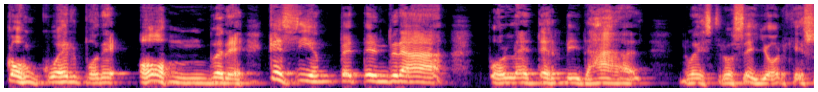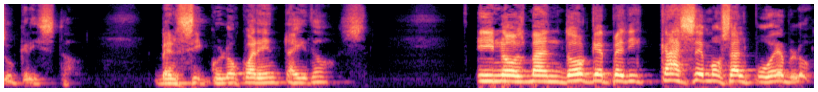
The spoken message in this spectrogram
con cuerpo de hombre que siempre tendrá por la eternidad nuestro Señor Jesucristo. Versículo 42 y nos mandó que predicásemos al pueblo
